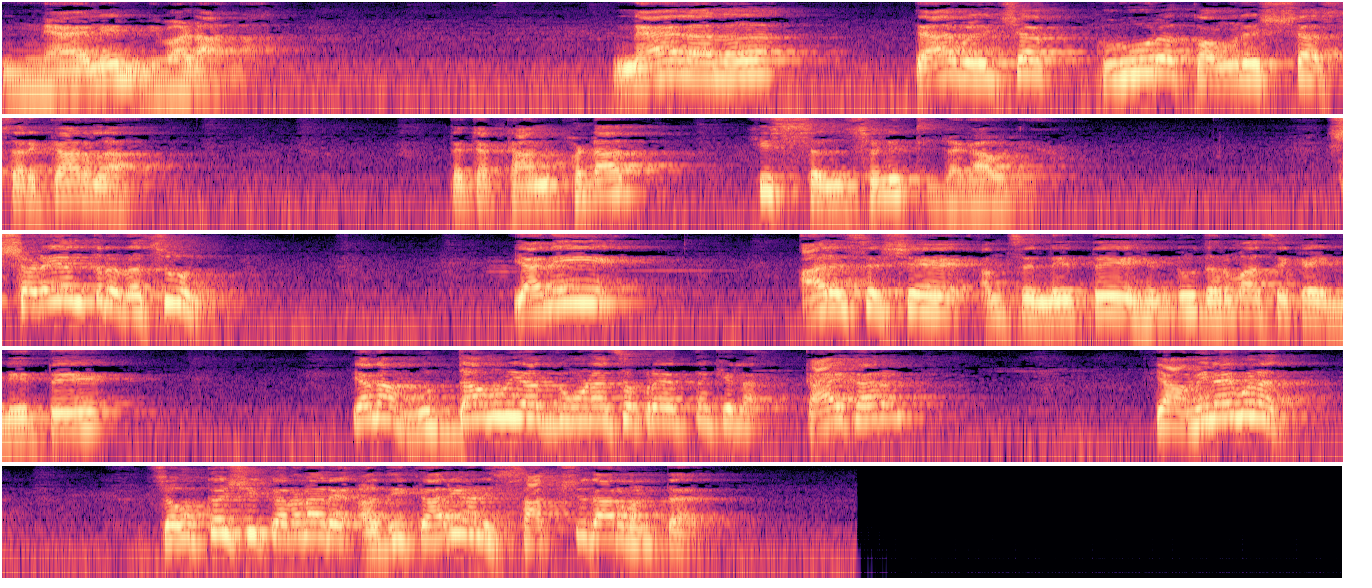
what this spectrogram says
न्यायालयीन निवाडा आला. न्यायालयानं त्यावेळच्या क्रूर काँग्रेसच्या सरकारला त्याच्या कानफटात ही सणसणीत लगावली षडयंत्र रचून यांनी आर एस एसचे आमचे नेते हिंदू धर्माचे काही नेते यांना मुद्दामून यात गोवण्याचा प्रयत्न केला. काय कारण? हे आम्ही नाही म्हणत. चौकशी करणारे अधिकारी आणि साक्षीदार म्हणतात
